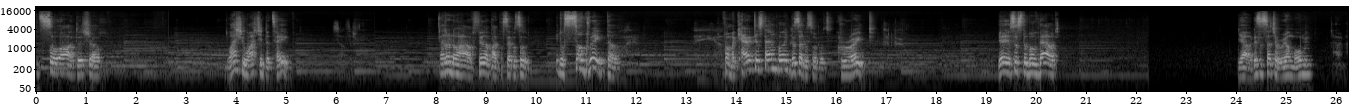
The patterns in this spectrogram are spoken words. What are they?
it's so odd, this show. Why is she watching the tape? Selfishly. I don't know how I feel about this episode. It was so great though. Go. From a character standpoint, this episode was great. Yeah, your sister moved out. Yo, this is such a real moment. I don't know.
